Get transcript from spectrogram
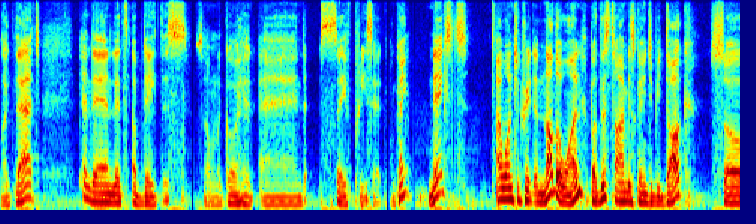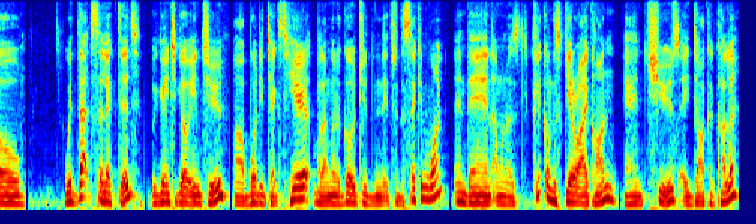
like that. And then let's update this. So I'm going to go ahead and save preset. Okay, next I want to create another one, but this time it's going to be dark. So with that selected, we're going to go into our body text here, but I'm going to go to the, to the second one and then I'm going to click on this gear icon and choose a darker color.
